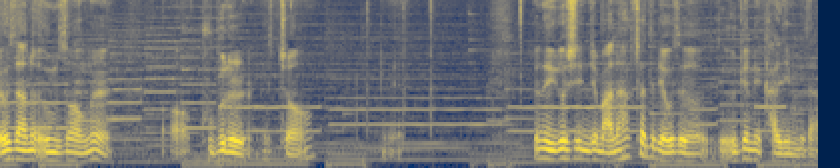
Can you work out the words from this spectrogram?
여기서 나오는 음성을 어, 구분을 했죠. 그런데 이것이 이제 많은 학자들이 여기서 의견이 갈립니다.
